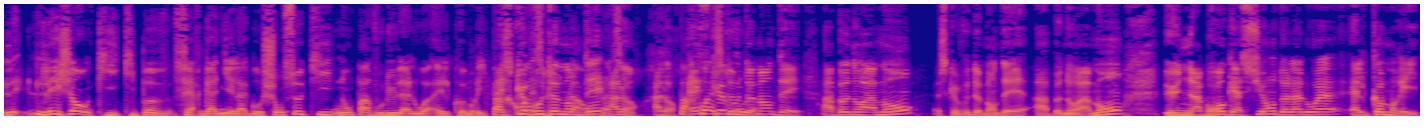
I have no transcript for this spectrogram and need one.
les, les gens qui, qui peuvent faire gagner la gauche sont ceux qui n'ont pas voulu la loi El Khomri. Est-ce que vous demandez alors alors Par quoi est-ce que, vous nous demandez à Benoît Hamon est-ce que vous demandez à Benoît Hamon une abrogation de la loi El Khomri.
